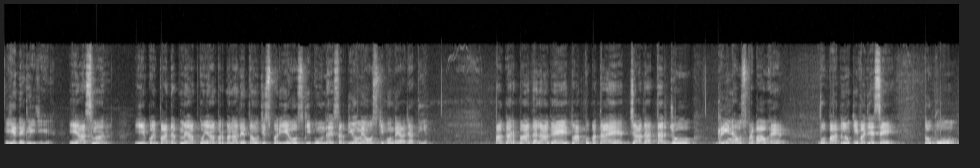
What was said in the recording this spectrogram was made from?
ये देख लीजिए, ये आसमान, ये कोई पादप मैं आपको यहाँ पर बना देता हूँ जिस पर ये ओस की बूंद है। सर्दियों में ओस की बूंदें आ जाती हैं। अगर बादल आ गए तो आपको पता है ज़्यादातर जो ग्रीन हाउस प्रभाव है, वो बादलों की वजह से तो वो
